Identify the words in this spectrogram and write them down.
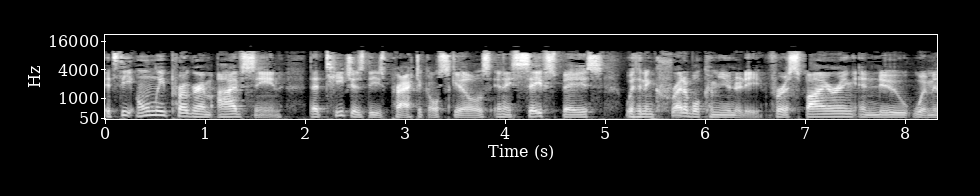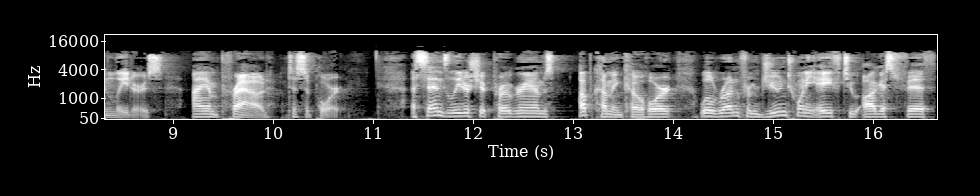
It's the only program I've seen that teaches these practical skills in a safe space with an incredible community for aspiring and new women leaders. I am proud to support. Ascend's leadership program's upcoming cohort will run from June 28th to August 5th,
